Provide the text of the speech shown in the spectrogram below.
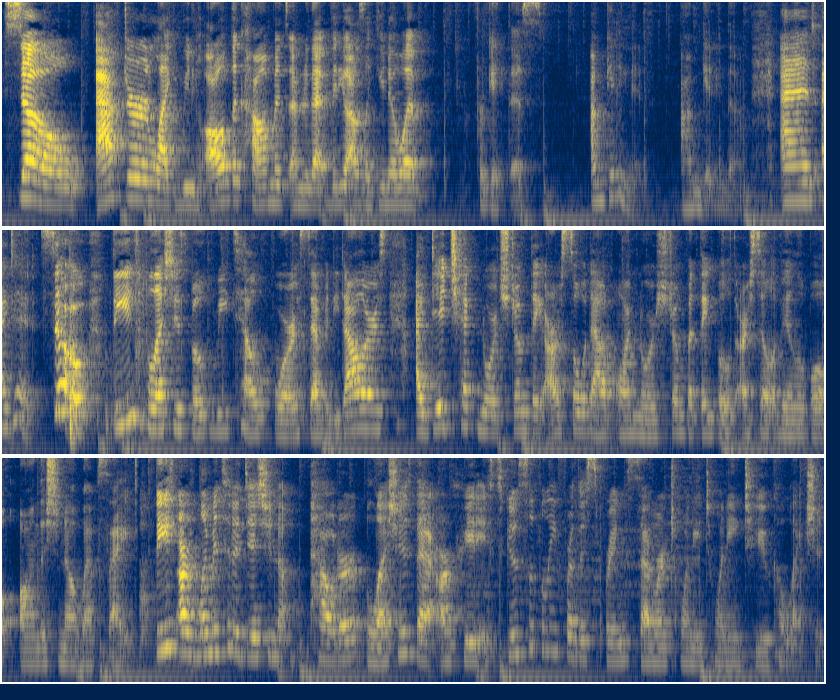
So after like reading all of the comments under that video, I was like, you know what? Forget this. I'm getting it. I'm getting them. And I did. So these blushes both retail for $70. I did check Nordstrom. They are sold out on Nordstrom, but they both are still available on the Chanel website. These are limited edition powder blushes that are created exclusively for the spring summer 2022 collection.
